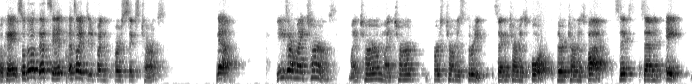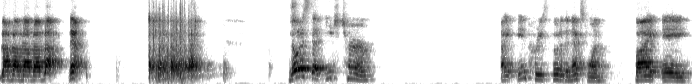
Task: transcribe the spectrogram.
Okay, so that's it. That's all I have to find the first six terms. Now, these are my terms. My term, my term, first term is 3. Second term is 4. Third term is 5. 6, 7, 8. Blah, blah, blah, blah, blah. Now, notice that each term I increase, go to the next one, by a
